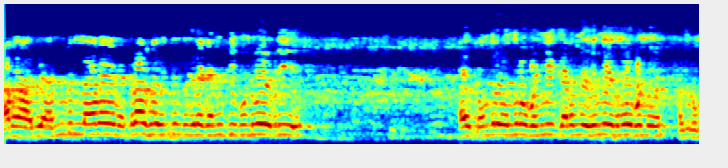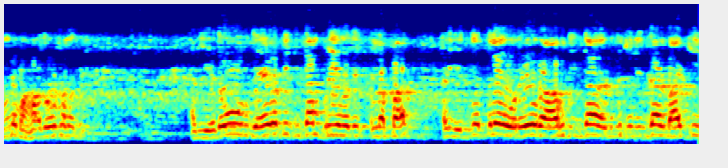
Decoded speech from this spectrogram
ஆனா அது அன்பு இல்லாம மெட்ராஸ்ல வச்சிருக்கிற கணிச்சி கொண்டு போய் எப்படி அது தொந்தரவு தொந்தரவு பண்ணி கறந்து இருந்து என்னமோ பண்ணுவேன் அது ரொம்ப மகாதோஷம் அது. அது ஏதோ ஒரு தேவதைக்கு தான் புரியும் அது. அது யஜ்னத்திலே ஒரே ஒரு ஆகுதிக்கு தான் எடுத்து சொல்லியிருக்காள் பாக்கி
